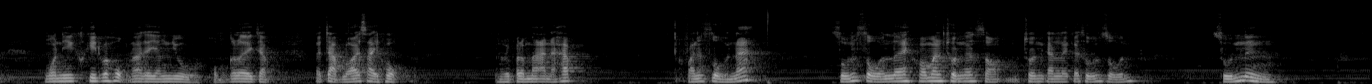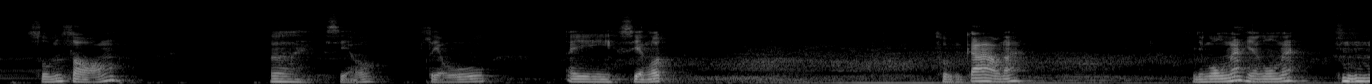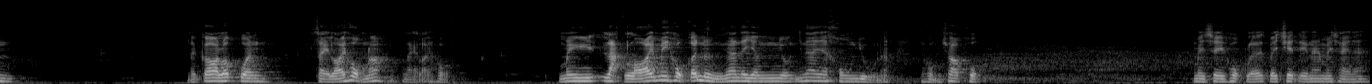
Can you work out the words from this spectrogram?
งวดนี้คิดว่าหกน่าจะยังอยู่ ผมก็เลยจับแล้วจับร้อยใส่หกโดยประมาณนะครับ ฟันศูนย์นะศูนย์ศูนย์เลย เพราะมันชนกันสองชนกันเลยก็ศูนย์ศูนย์ศูนย์หนึ่ง ศูนย์สองเอ้ย เสียว เสียว ไอเสียงรถศูนย์เก้านะ อย่างงงนะ อย่างงงนะ แล้วก็รบกวนใส่ร้อยหกเนาะใส่ร้อยหกไม่หลักร้อยไม่หกก็หนึ่งน่าจะยังยังน่าจะคงอยู่นะ ผมชอบหกไม่ใช่หกแล้วไปเช็ดเองนะ ไม่ใช่นะ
